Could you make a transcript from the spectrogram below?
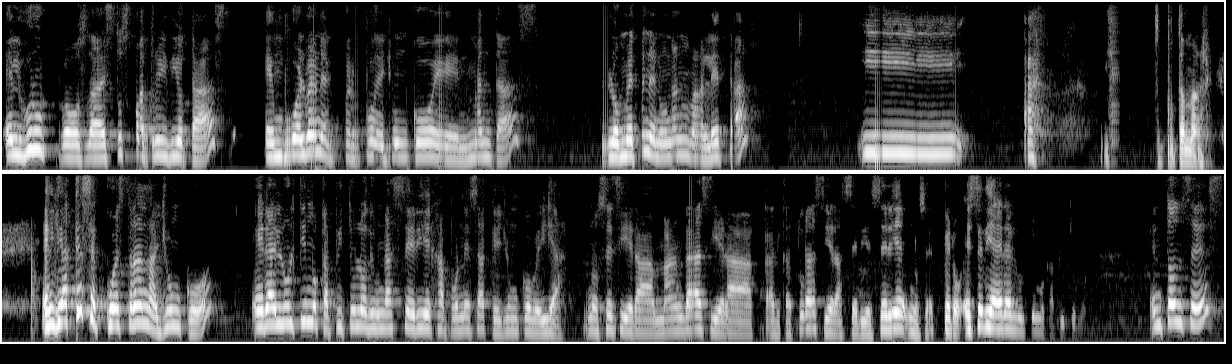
el grupo, o sea, estos cuatro idiotas, envuelven el cuerpo de Junko en mantas, lo meten en una maleta y... Ah, su puta madre. El día que secuestran a Junko, era el último capítulo de una serie japonesa que Junko veía. No sé si era manga, si era caricatura, si era serie, serie, no sé, pero ese día era el último capítulo. Entonces,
